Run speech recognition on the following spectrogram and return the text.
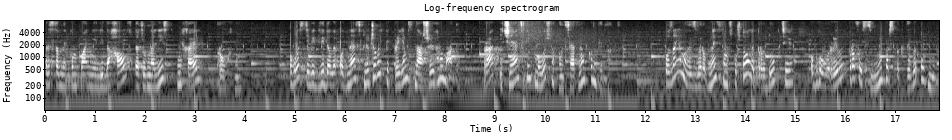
представник компанії Ліда Халф та журналіст Міхаель Рохнем. Гості відвідали одне з ключових підприємств нашої громади Прат Ічнянський молочно-консервний комбінат. Познайомились з виробництвом, скуштували продукцію, обговорили професійні перспективи обміну.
